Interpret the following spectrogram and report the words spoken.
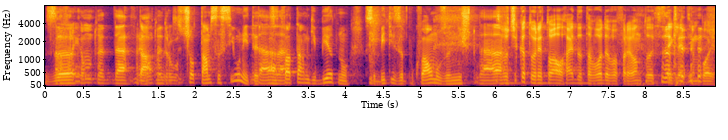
За... А, в районното е, да, в районното да, е друго. Защото там са силните, да, затова да. там ги бият, но са бити за буквално за нищо. Да, Звучи като ритуал, хайде да те водя в районто да ти стегля един бой.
